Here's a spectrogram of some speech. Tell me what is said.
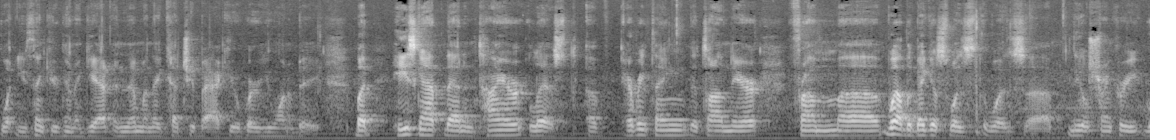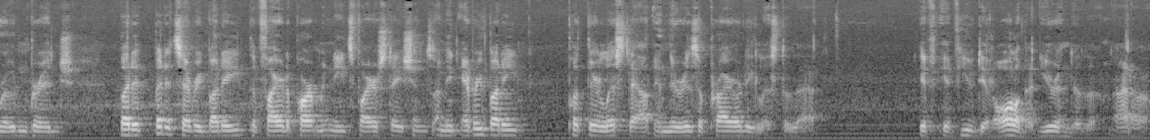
what you think you're going to get, and then when they cut you back, you're where you want to be. But he's got that entire list of everything that's on there. From uh, well, the biggest was was uh, Neil Shrinkery Road and Bridge, but it but it's everybody. The fire department needs fire stations. I mean, everybody put their list out, and there is a priority list of that. If if you did all of it, you're into the I don't know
